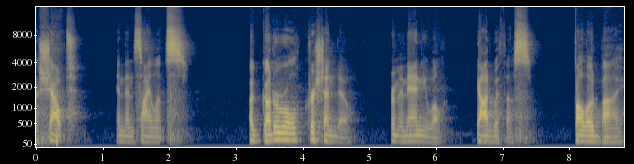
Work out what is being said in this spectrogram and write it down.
a shout, and then silence. A guttural crescendo from Emmanuel, God with us, followed by.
